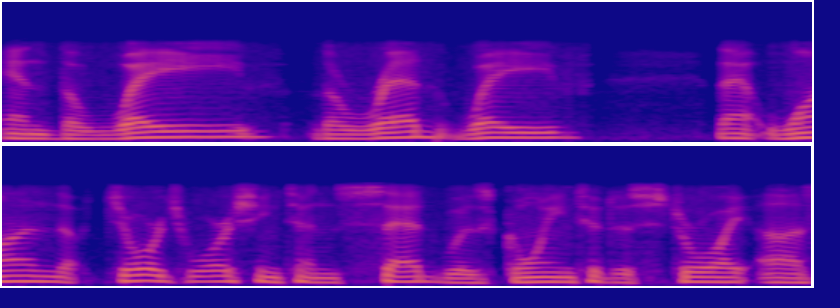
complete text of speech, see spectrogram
and the wave, the red wave, that one that George Washington said was going to destroy us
